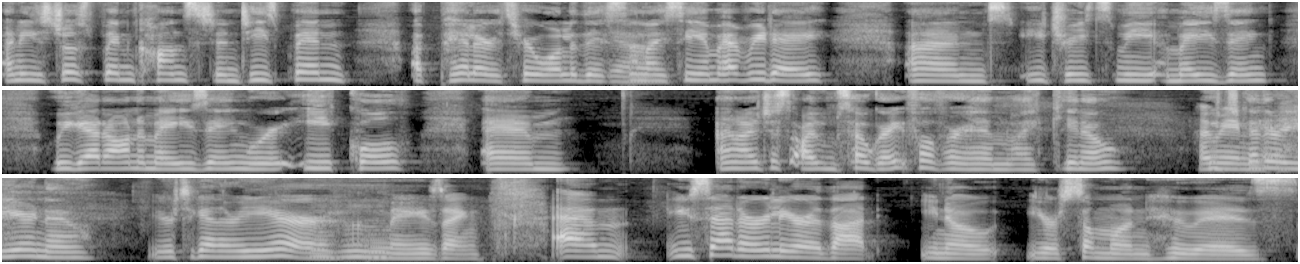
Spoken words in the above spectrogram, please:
And he's just been constant. He's been a pillar through all of this, and I see him every day, and he treats me amazing. We get on amazing. We're equal, um, and I just I'm so grateful for him. Like you know, I we're mean, together a year now. You're together a year. Mm-hmm. Amazing. Um, you said earlier that you know you're someone who is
